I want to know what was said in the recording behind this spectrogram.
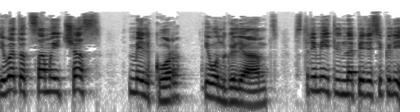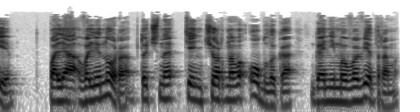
И в этот самый час Мелькор и Унгалиант стремительно пересекли поля Валинора, точно тень черного облака, гонимого ветром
